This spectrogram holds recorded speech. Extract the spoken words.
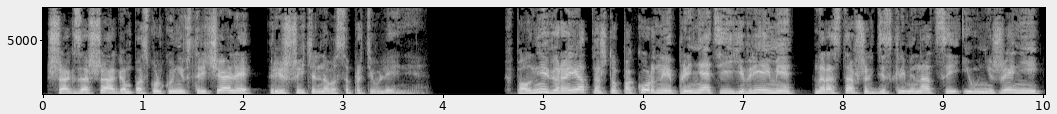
шаг за шагом, поскольку не встречали решительного сопротивления. Вполне вероятно, что покорное принятие евреями нараставших дискриминаций и унижений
